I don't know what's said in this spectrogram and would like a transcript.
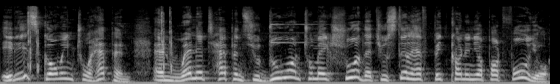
it is going to happen. And when it happens, you do want to make sure that you still have Bitcoin in your portfolio.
